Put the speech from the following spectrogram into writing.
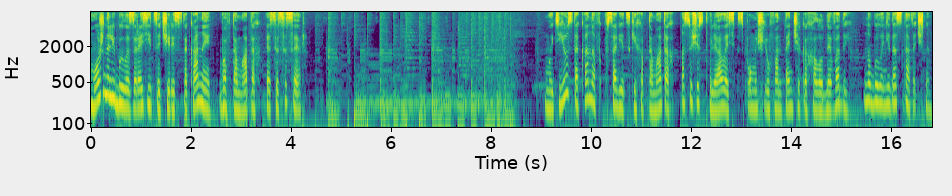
Можно ли было заразиться через стаканы в автоматах СССР? Мытье стаканов в советских автоматах осуществлялось с помощью фонтанчика холодной воды, но было недостаточным.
